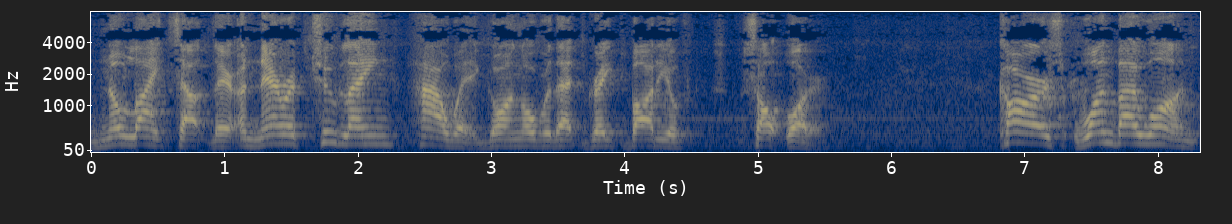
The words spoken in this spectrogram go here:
no lights out there, a narrow two lane highway going over that great body of salt water. Cars, one by one,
